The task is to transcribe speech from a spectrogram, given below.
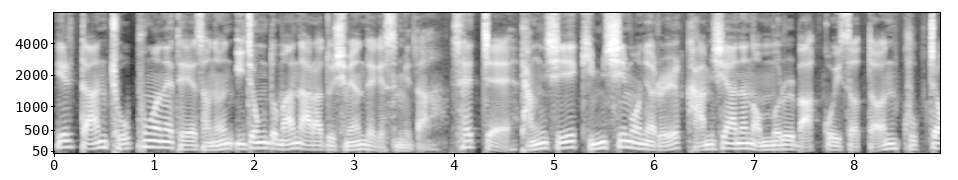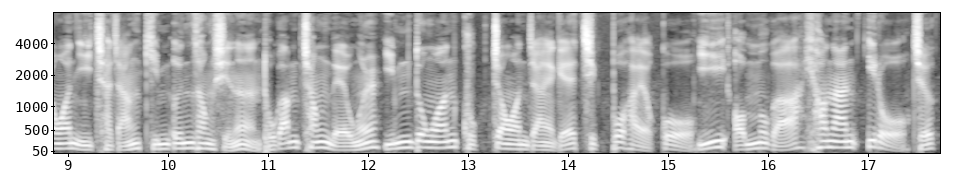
일단 조풍원에 대해서는 이 정도만 알아두시면 되겠습니다. 셋째, 당시 김씨 모녀를 감시하는 업무를 맡고 있었던 국정원 2차장 김은성 씨는 도감청 내용을 임동원 국정 원장에게 직보하였고 이 업무가 현안 1호 즉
